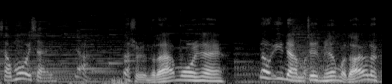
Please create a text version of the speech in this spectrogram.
Zou mooi zijn. Dat zou inderdaad mooi zijn. Nou Ina, het is me helemaal duidelijk.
